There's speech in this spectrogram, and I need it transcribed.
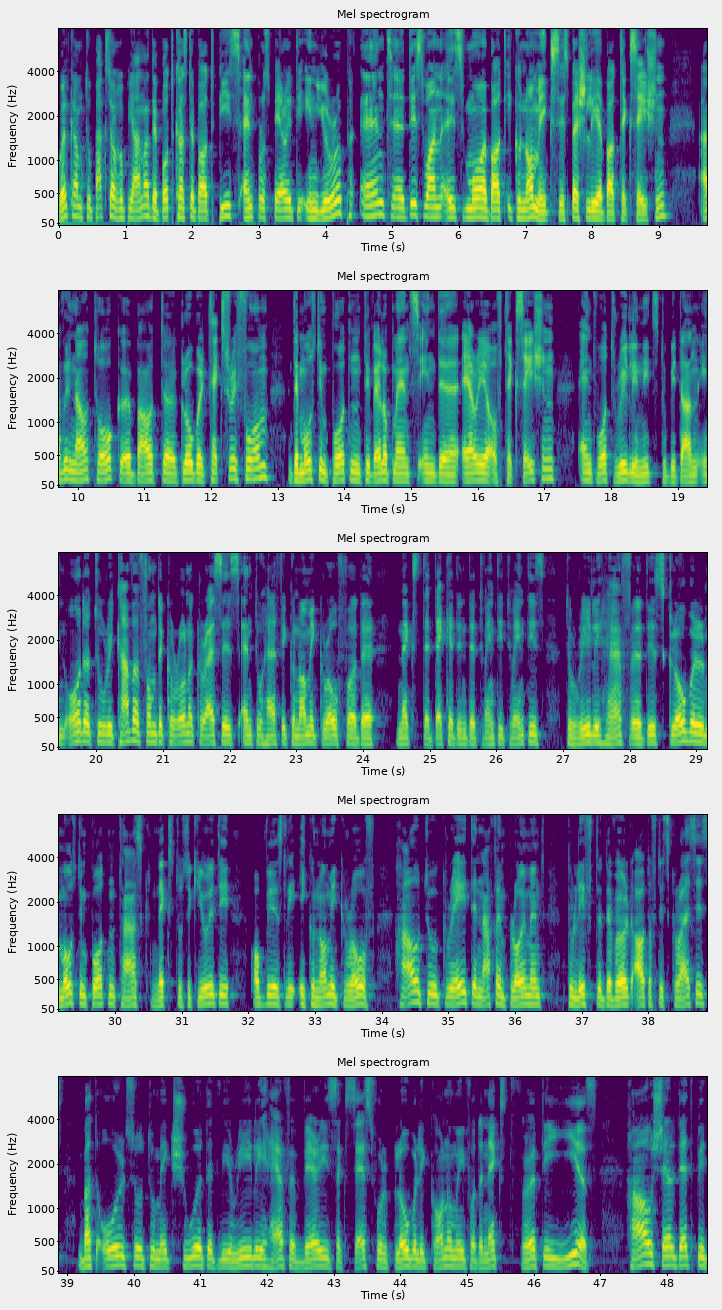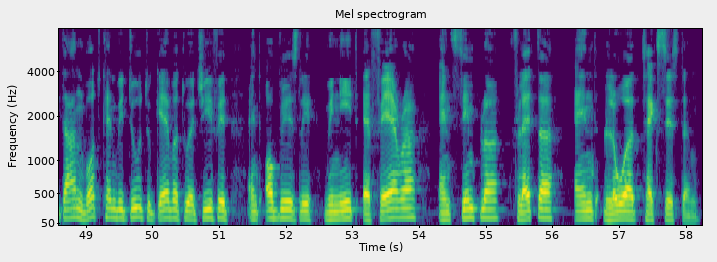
Welcome to Pax Europiana, the podcast about peace and prosperity in Europe. And uh, this one is more about economics, especially about taxation. I will now talk about uh, global tax reform, the most important developments in the area of taxation, and what really needs to be done in order to recover from the corona crisis and to have economic growth for the next decade in the 2020s to really have uh, this global most important task next to security, obviously economic growth, how to create enough employment to lift the world out of this crisis, but also to make sure that we really have a very successful global economy for the next 30 years. How shall that be done? What can we do together to achieve it? And obviously, we need a fairer and simpler, flatter, and lower tax system.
